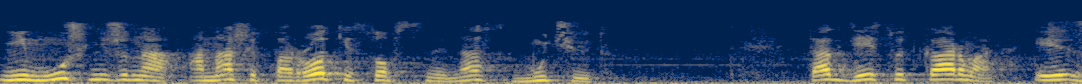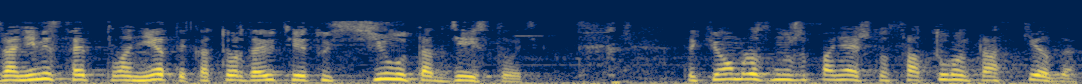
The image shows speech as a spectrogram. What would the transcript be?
не муж, не жена, а наши пороки собственные нас мучают. Так действует карма. И за ними стоят планеты, которые дают тебе эту силу так действовать. Таким образом, нужно понять, что Сатурн это аскеза.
